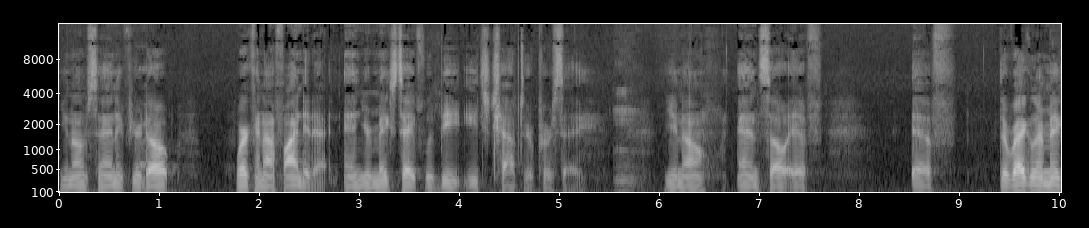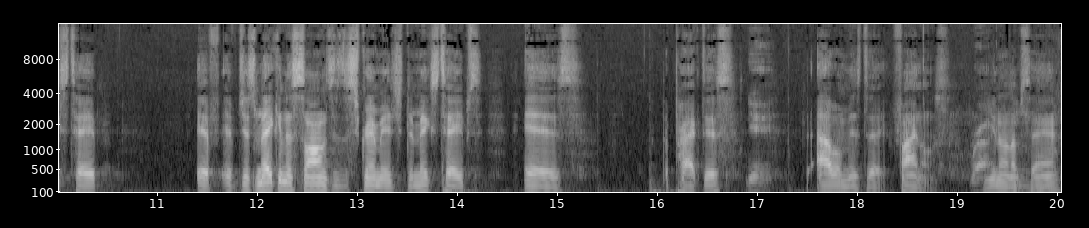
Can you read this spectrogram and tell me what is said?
You know what I'm saying? If you're dope, where can I find it at? And your mixtapes would be each chapter per se. Mm. You know, and so if if the regular mixtape, if if just making the songs is a scrimmage, the mixtapes is the practice. Yeah. The album is the finals. Right. You know what I'm mm-hmm. saying?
